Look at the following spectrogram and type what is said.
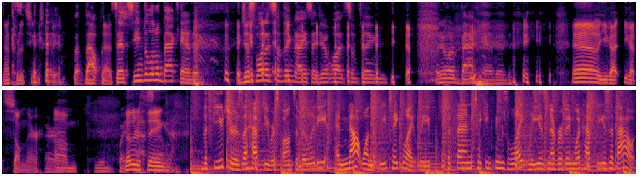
That's what it seems to be. But that That's- that seemed a little backhanded. I just wanted something nice. I didn't want something. Yeah. I didn't want it backhanded. yeah, you got you got some there. All right. Um, You didn't quite another thing. The future is a hefty responsibility and not one that we take lightly, but then taking things lightly has never been what Hefty is about.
